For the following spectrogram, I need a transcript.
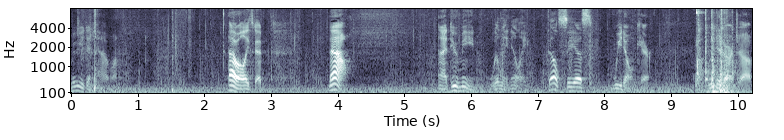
Maybe he didn't have one. Oh, well, he's dead. Now, and I do mean willy-nilly, they'll see us, we don't care. We did our job.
